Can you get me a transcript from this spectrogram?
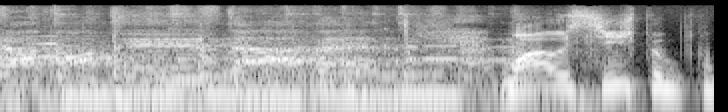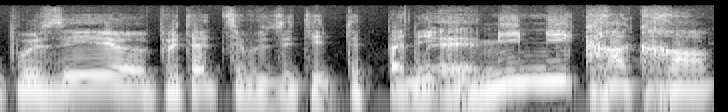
l'aventure t'arrête. Moi aussi, je peux vous proposer, euh, peut-être, si vous étiez peut-être pas né, Eh. Mimi Cracra.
